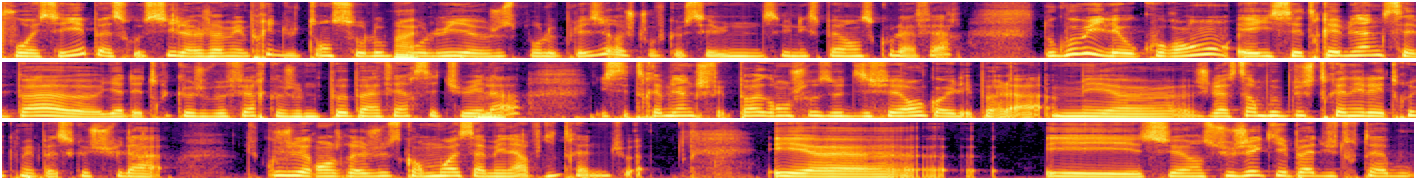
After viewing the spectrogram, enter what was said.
Pour essayer parce qu'aussi il a jamais pris du temps solo pour Ouais. lui euh, juste pour le plaisir et je trouve que c'est une c'est une expérience cool à faire. Donc oui, il est au courant et il sait très bien que c'est pas euh, il y a des trucs que je veux faire que je ne peux pas faire si tu es là. Il sait très bien que je fais pas grand chose de différent quand il est pas là mais euh, je laisse un peu plus traîner les trucs mais parce que je suis là. Du coup je les rangerai juste quand moi ça m'énerve qu'ils traînent tu vois. Et euh, et c'est un sujet qui est pas du tout tabou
